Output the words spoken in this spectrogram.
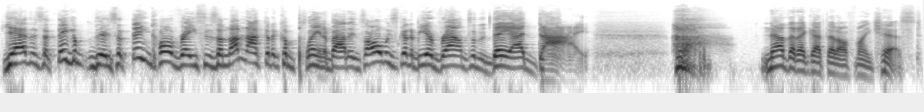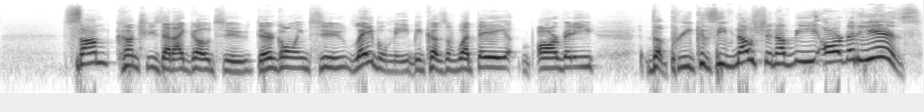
Yeah, there's a thing there's a thing called racism. I'm not gonna complain about it. It's always gonna be around to the day I die." now that I got that off my chest, some countries that I go to, they're going to label me because of what they already the preconceived notion of me already is.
